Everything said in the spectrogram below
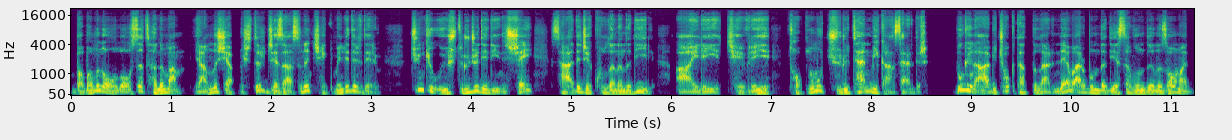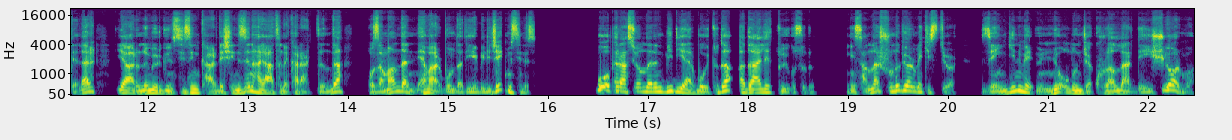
babamın oğlu olsa tanımam, yanlış yapmıştır, cezasını çekmelidir derim. Çünkü uyuşturucu dediğiniz şey sadece kullananı değil, aileyi, çevreyi, toplumu çürüten bir kanserdir. Bugün abi çok tatlılar ne var bunda diye savunduğunuz o maddeler yarın ömür gün sizin kardeşinizin hayatını kararttığında o zaman da ne var bunda diyebilecek misiniz? Bu operasyonların bir diğer boyutu da adalet duygusudur. İnsanlar şunu görmek istiyor. Zengin ve ünlü olunca kurallar değişiyor mu?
